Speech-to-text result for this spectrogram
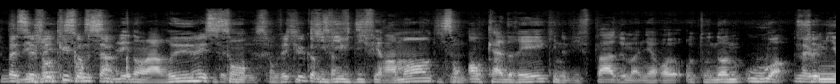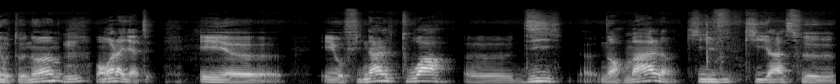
Bah, c'est des gens qui sont comme ça. ciblés dans la rue, Oui, qui sont ils sont vécus qui, comme qui ça. vivent différemment, qui sont Mm. encadrés, qui ne vivent pas de manière euh, autonome ou oui. semi-autonome. Mhm. Bon voilà, il y a et euh, et au final, toi, euh, dit normal, qui qui a ce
